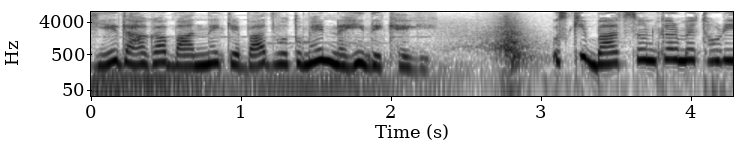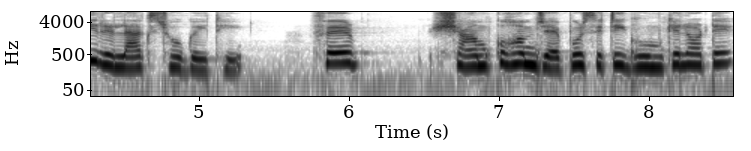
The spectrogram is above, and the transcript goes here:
ये धागा बांधने के बाद वो तुम्हें नहीं दिखेगी। उसकी बात सुनकर मैं थोड़ी रिलैक्स्ड हो गई थी। फिर शाम को हम जयपुर सिटी घूम के लौटे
